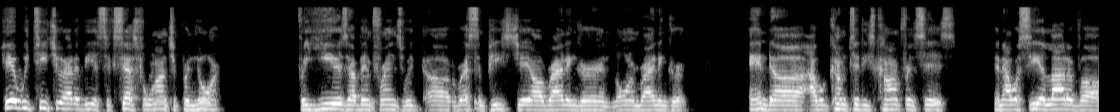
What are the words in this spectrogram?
here we teach you how to be a successful entrepreneur. For years, I've been friends with uh, rest in peace J.R. Ridinger and Loren Ridinger. And uh, I would come to these conferences and I would see a lot of uh,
